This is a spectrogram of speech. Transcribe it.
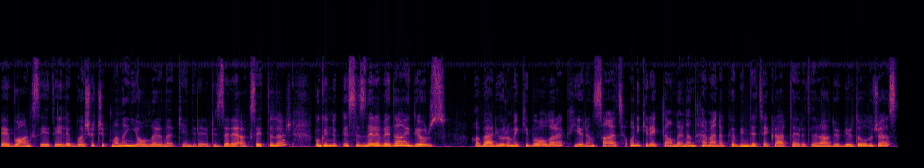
ve bu anksiyeteyle başa çıkmanın yollarını kendileri bizlere aksettiler. Bugünlük de sizlere veda ediyoruz. Haber Yorum ekibi olarak yarın saat 12 reklamlarının hemen akabinde tekrar TRT Radyo 1'de olacağız.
